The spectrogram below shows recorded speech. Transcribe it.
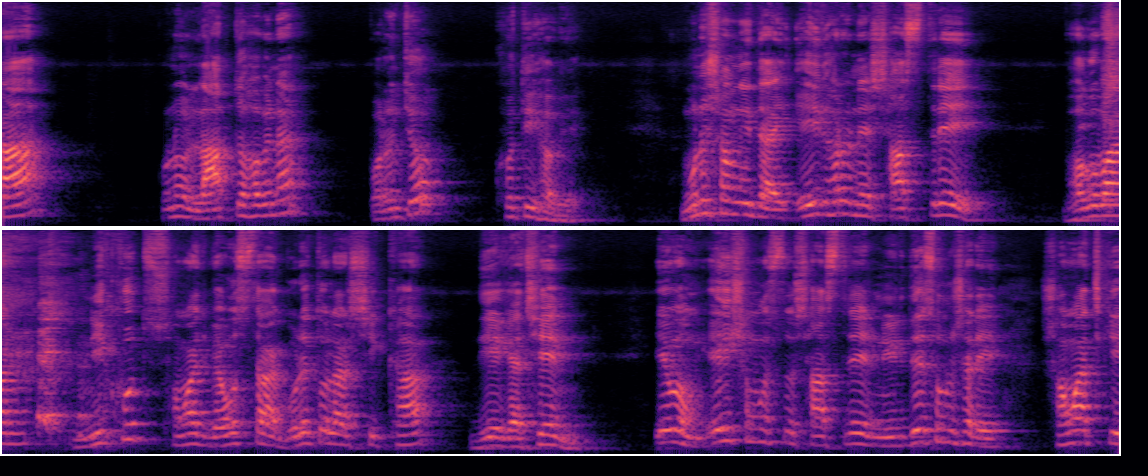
তা কোনো লাভ তো হবে না, বরঞ্চ ক্ষতি হবে। মনুসংহিতায় এই ধরনের শাস্ত্রে ভগবান নিখুঁত সমাজ ব্যবস্থা গড়ে তোলার শিক্ষা দিয়ে গেছেন এবং এই সমস্ত শাস্ত্রের নির্দেশ অনুসারে সমাজকে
